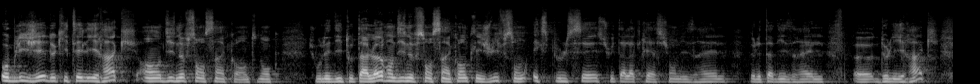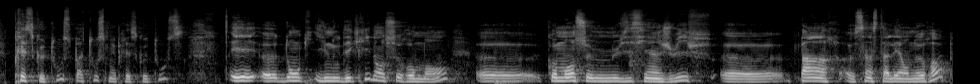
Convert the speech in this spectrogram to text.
obligé de quitter l'Irak en 1950. Donc, je vous l'ai dit tout à l'heure, en 1950, les Juifs sont expulsés suite à la création d'Israël, de l'État d'Israël, euh, de l'Irak. Presque tous, pas tous, mais presque tous. Et euh, donc, il nous décrit dans ce roman euh, comment ce musicien juif part s'installer en Europe.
